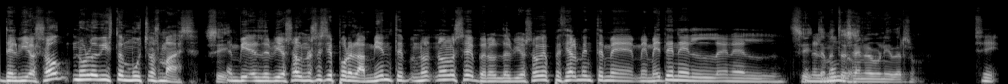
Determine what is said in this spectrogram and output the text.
Del Bioshock no lo he visto en muchos más. Sí. En el del Bioshock, no sé si es por el ambiente, no, no lo sé, pero el del Bioshock especialmente me, me mete en el, en el, Sí, en el te mundo. metes en el universo. Sí.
